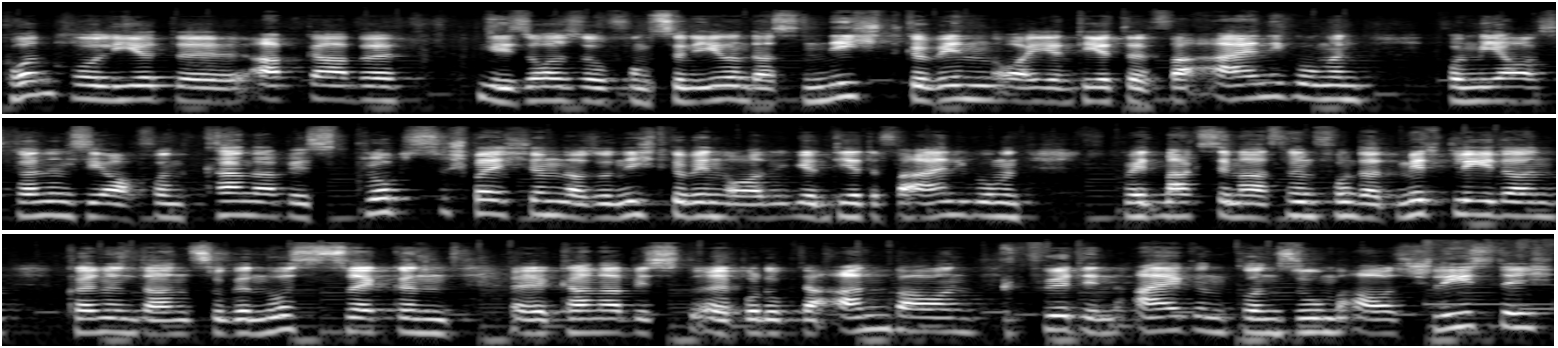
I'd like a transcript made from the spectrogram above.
kontrollierte Abgabe, die soll so funktionieren, dass nicht gewinnorientierte Vereinigungen von mir aus können Sie auch von Cannabis-Clubs sprechen, also nicht gewinnorientierte Vereinigungen mit maximal 500 Mitgliedern können dann zu Genusszwecken äh, Cannabis-Produkte anbauen, für den Eigenkonsum ausschließlich.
